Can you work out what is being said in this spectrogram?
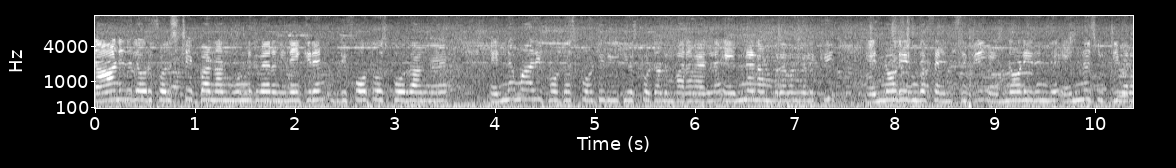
நான் இதில் ஒரு ஃபர்ஸ்ட் ஸ்டெப்பாக நான் முன்னுக்கு வேறு நினைக்கிறேன். இப்படி ஃபோட்டோஸ் போடுறாங்க. என்ன மாதிரி ஃபோட்டோஸ் போட்டு வீடியோஸ் போட்டாலும் பரவாயில்ல. என்ன நம்புறவங்களுக்கு என்னோட இருந்த ஃப்ரெண்ட்ஸுக்கு என்னோட இருந்த என்ன சுற்றி வர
